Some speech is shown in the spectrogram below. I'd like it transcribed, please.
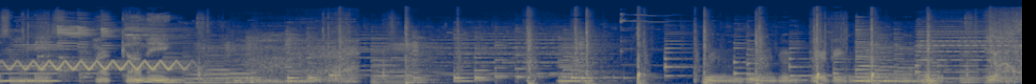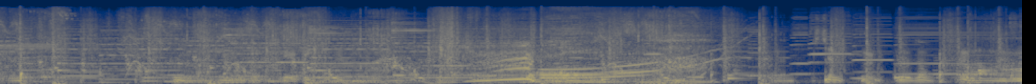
The zombies are coming. Oh.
